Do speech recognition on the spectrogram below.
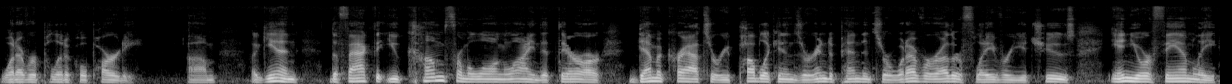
whatever political party." Um, again, the fact that you come from a long line, that there are Democrats or Republicans or independents or whatever other flavor you choose in your family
